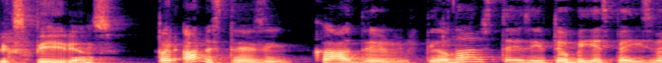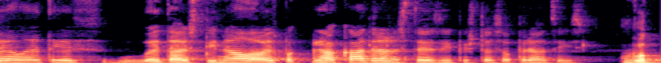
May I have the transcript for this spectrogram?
experience. Par anesteziju. Kāda ir pilna anestezija? Tev bija iespēja izvēlēties, vai tā ir spinālā vai pa- jā, kāda ir anestezija pēc tās operācijas. Vot,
